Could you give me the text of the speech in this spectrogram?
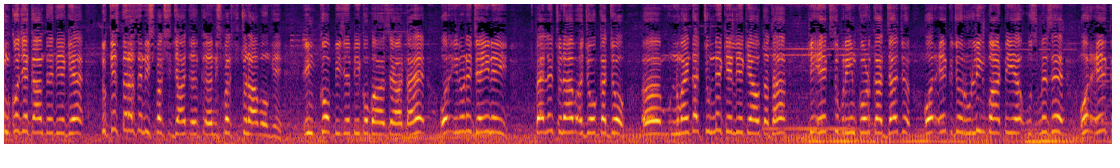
उनको जो काम दे दिया गया तो किस तरह से निष्पक्ष निष्पक्ष चुनाव होंगे? इनको बीजेपी को वहाँ से हटाए और इन्होंने जय नहीं पहले चुनाव आयोग का जो नुमाइंदा चुनने के लिए क्या होता था कि एक सुप्रीम कोर्ट का जज और एक जो रूलिंग पार्टी है उसमें से और एक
